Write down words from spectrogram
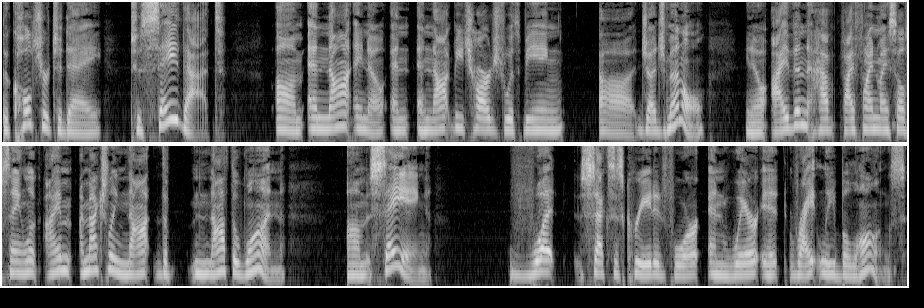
the culture today to say that um, and not you know and and not be charged with being uh, judgmental. You know, I then have I find myself saying, "Look, I'm I'm actually not the not the one um, saying what sex is created for and where it rightly belongs."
